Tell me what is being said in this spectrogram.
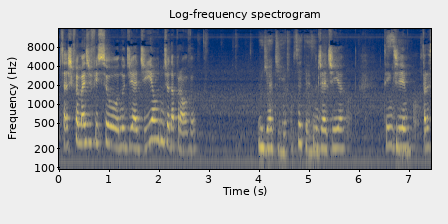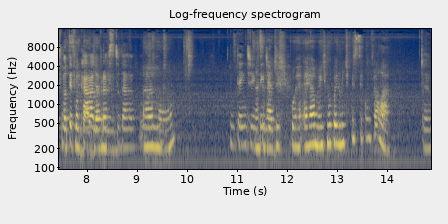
Você acha que foi mais difícil no dia a dia ou no dia da prova? No dia a dia, com certeza. No dia a dia. Entendi. Pra se manter focada, a pra mil. estudar. Uhum. Aham. Entendi, A entendi. ansiedade, tipo, é realmente uma coisa muito difícil de se controlar. É.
